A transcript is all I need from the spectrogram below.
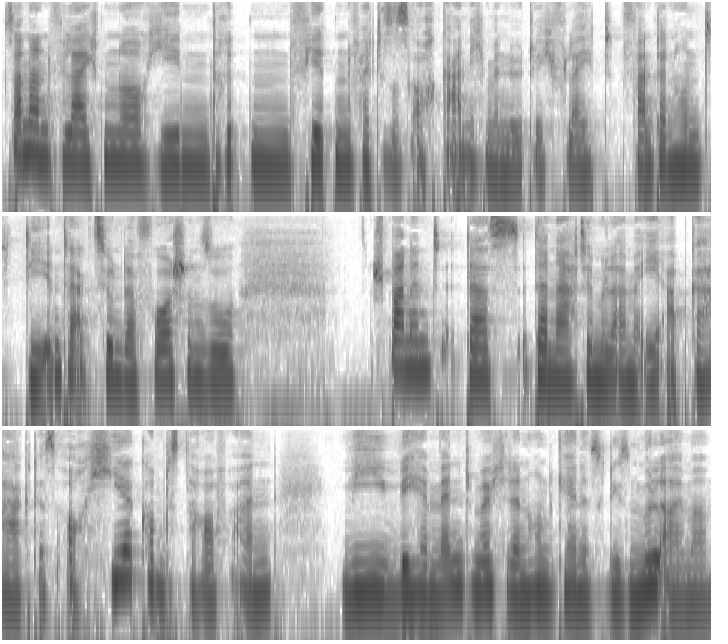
sondern vielleicht nur noch jeden dritten, vierten, vielleicht ist es auch gar nicht mehr nötig. Vielleicht fand dein Hund die Interaktion davor schon so spannend, dass danach der Mülleimer eh abgehakt ist. Auch hier kommt es darauf an, wie vehement möchte dein Hund gerne zu diesem Mülleimer?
